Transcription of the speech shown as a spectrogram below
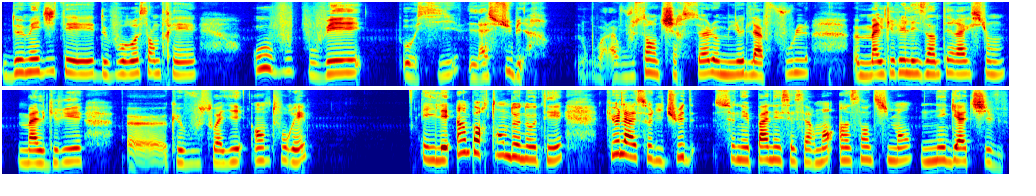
de méditer, de vous recentrer, ou vous pouvez aussi la subir. Donc voilà, vous sentir seul au milieu de la foule, euh, malgré les interactions, malgré euh, que vous soyez entouré. Et il est important de noter que la solitude, ce n'est pas nécessairement un sentiment négatif.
